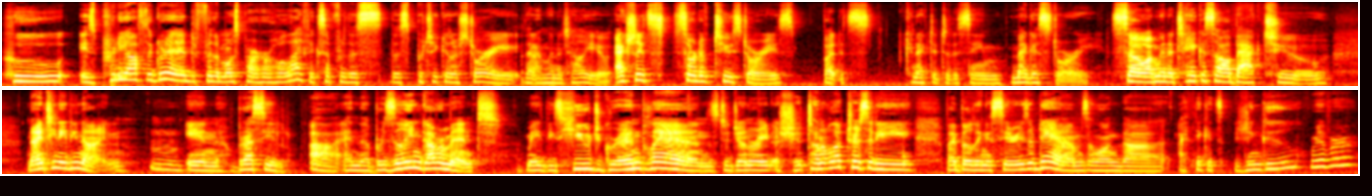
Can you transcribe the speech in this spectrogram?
who is pretty off the grid for the most part her whole life, except for this this particular story that I'm going to tell you. Actually, it's sort of two stories, but it's connected to the same mega story. So I'm going to take us all back to 1989 in Brazil. Uh, and the Brazilian government made these huge grand plans to generate a shit ton of electricity by building a series of dams along the, I think it's Xingu River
